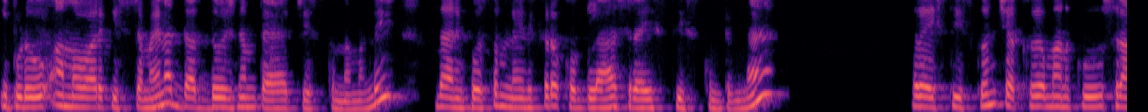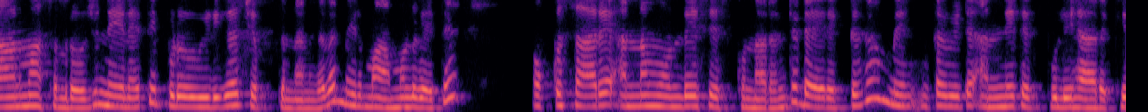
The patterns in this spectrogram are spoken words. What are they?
ఇప్పుడు అమ్మవారికి ఇష్టమైన దద్దోజనం తయారు చేసుకుందామండి. దానికోసం నేను ఇక్కడ ఒక గ్లాస్ రైస్ తీసుకుంటున్నా. రైస్ తీసుకొని చక్కగా మనకు శ్రావణ మాసం రోజు నేనైతే ఇప్పుడు విడిగా చెప్తున్నాను కదా మీరు మామూలుగా అయితే ఒక్కసారి అన్నం వండేసేసుకున్నారంటే డైరెక్ట్గా ఇంకా వీటి అన్నిటికి పులిహారకి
